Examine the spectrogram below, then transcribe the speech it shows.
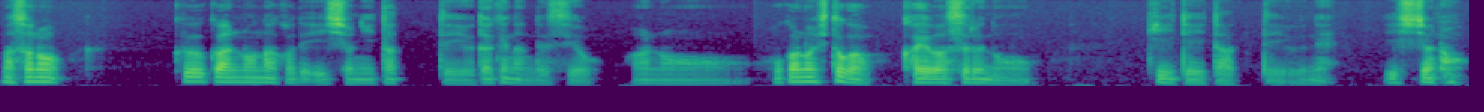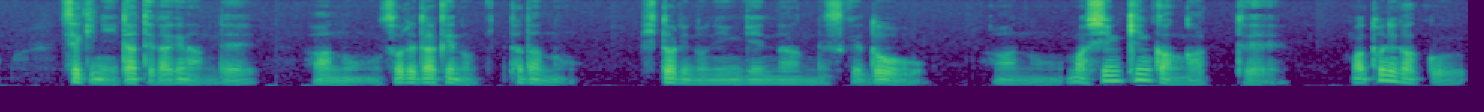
まあその空間の中で一緒にいたっていうだけなんですよ。あの、他の人が会話するのを聞いていたっていうね、一緒の席にいたってだけなんで、あの、それだけのただの一人の人間なんですけど、あの、まあ親近感があって、まあとにかく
